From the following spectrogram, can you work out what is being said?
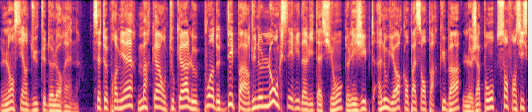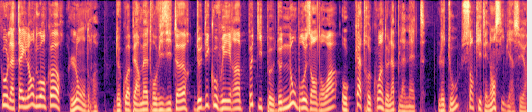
l'ancien duc de Lorraine. Cette première marqua en tout cas le point de départ d'une longue série d'invitations, de l'Égypte à New York en passant par Cuba, le Japon, San Francisco, la Thaïlande ou encore Londres. De quoi permettre aux visiteurs de découvrir un petit peu de nombreux endroits aux quatre coins de la planète. Le tout sans quitter Nancy bien sûr.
